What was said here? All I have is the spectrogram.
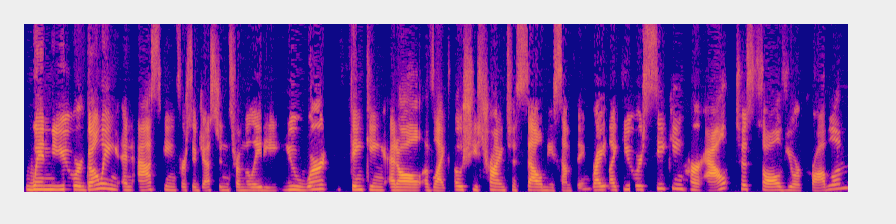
when you were going and asking for suggestions from the lady, you weren't thinking at all of like, oh, she's trying to sell me something, right? Like you were seeking her out to solve your problem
